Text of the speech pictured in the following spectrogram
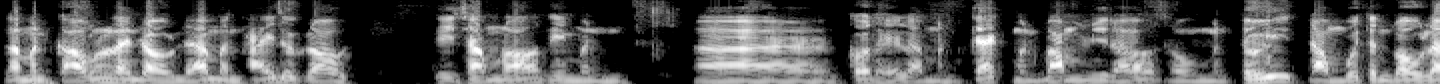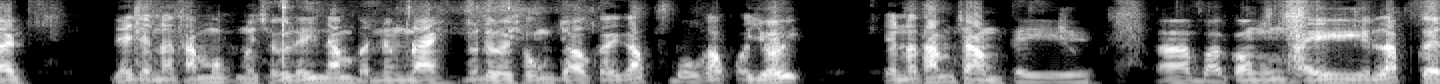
là mình cạo nó lên rồi để mình thấy được rồi. Thì xong đó thì mình à, có thể là mình cắt mình băm gì đó rồi mình tưới đồng với tinh vô lên để cho nó thấm hút nó xử lý nấm bệnh trong đây nó đưa xuống cho cái gốc bộ gốc ở dưới cho nó thấm xong thì à, bà con cũng phải lắp cái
